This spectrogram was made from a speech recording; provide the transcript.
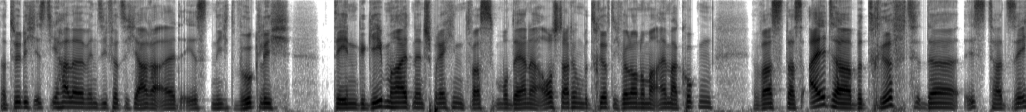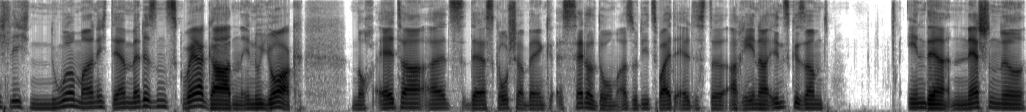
Natürlich ist die Halle, wenn sie 40 Jahre alt ist, nicht wirklich den Gegebenheiten entsprechend, was moderne Ausstattung betrifft. Ich will auch noch mal einmal gucken, was das Alter betrifft. Da ist tatsächlich nur, meine ich, der Madison Square Garden in New York noch älter als der Scotiabank Saddle Dome, also die zweitälteste Arena insgesamt in der National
